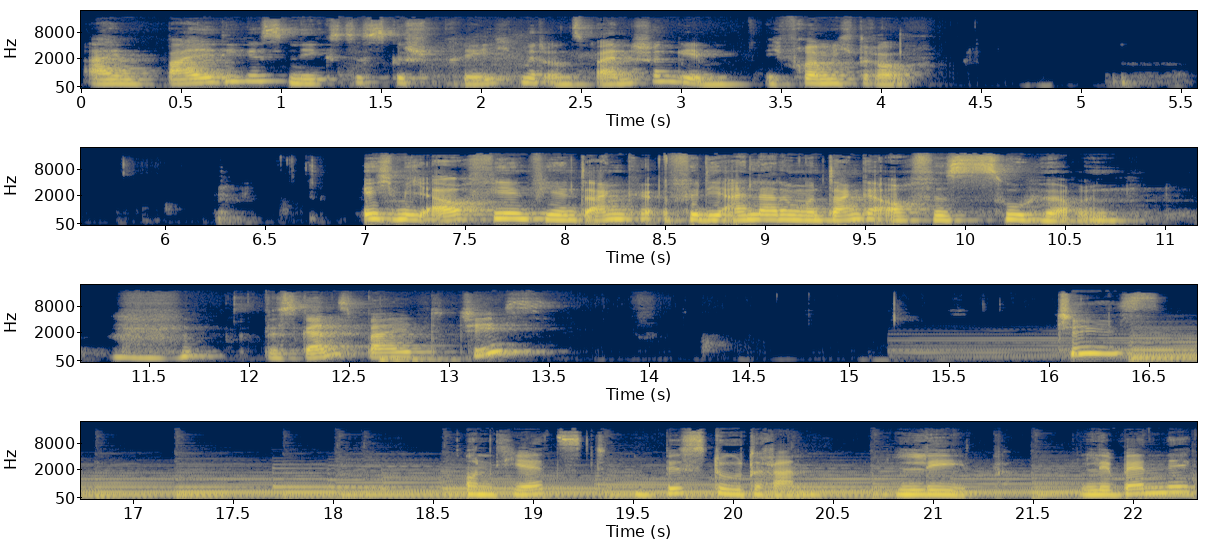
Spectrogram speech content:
ein baldiges nächstes Gespräch mit uns beiden schon geben. Ich freue mich drauf. Ich mich auch. Vielen, vielen Dank für die Einladung und danke auch fürs Zuhören. Bis ganz bald. Tschüss. Tschüss. Und jetzt bist du dran. Leb. Lebendig,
